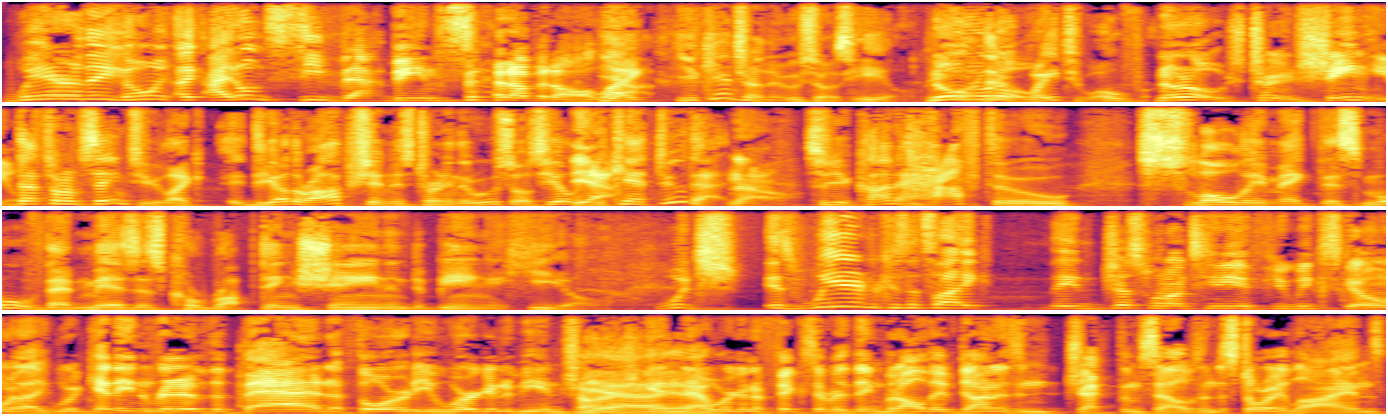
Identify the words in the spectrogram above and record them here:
where are they going? Like I don't see that being set up at all. yeah, Like you can't turn the Usos heel. no, People- no, they're no, way too over. No, no, it's turning Shane heel. That's what I'm saying to you. Like the other option is turning the Usos heel. Yeah. You can't do that. No. So you kind of have to slowly make this move that Miz is corrupting Shane into being a heel. which is weird because it's like they just went on TV a few weeks ago and were like, "We're getting rid of the bad authority. We're going to be in charge Yeah, again. yeah. Now we're going to fix everything." But all they've done is inject themselves into storylines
